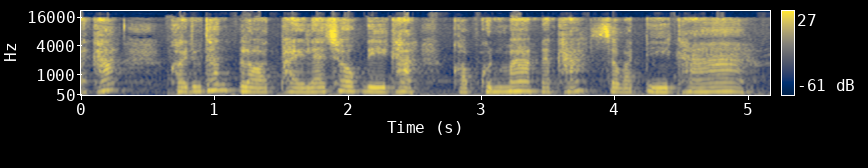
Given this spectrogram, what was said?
นะคะ ขอให้ทุกท่านปลอดภัยและโชคดีค่ะ ขอบคุณมากนะคะ สวัสดีค่ะ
